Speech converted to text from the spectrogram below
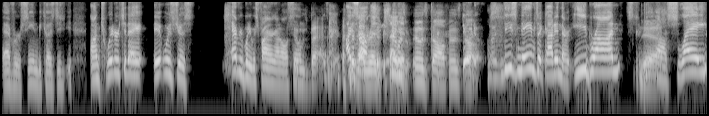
ever seen because did, on Twitter today, it was just everybody was firing on all cylinders. It was bad. I saw- Everyone's it was it was tough. It was Dude, tough. these names that got in there, Ebron, Yeah. uh, Slay,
